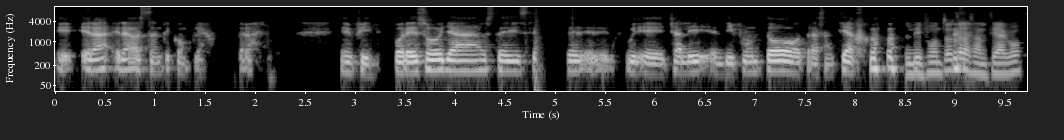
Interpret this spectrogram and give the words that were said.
era, era bastante complejo, pero bueno, en fin, por eso ya usted dice, eh, eh, Charlie, el difunto Transantiago. El difunto Transantiago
